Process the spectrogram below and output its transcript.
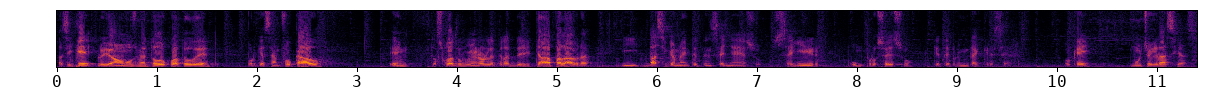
Así que lo llamamos método 4D porque está enfocado en las cuatro primeras letras de cada palabra y básicamente te enseña eso, seguir un proceso que te permita crecer. ¿Ok? Muchas gracias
